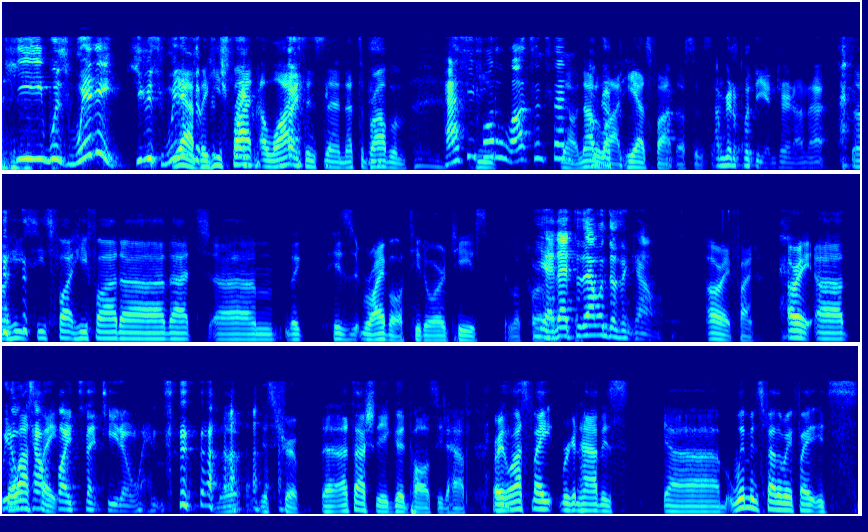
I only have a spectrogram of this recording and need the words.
he was winning. He was winning. yeah, but he's fought a lot since then. That's a problem. Has he he- fought a lot since then? No, not I'm a lot. He has fought though since then. I'm gonna so. put the intern on that. no, he's he's fought he fought uh that um like his rival Tito Ortiz. It looked horrible. yeah, that that one doesn't count. All right, fine. All right, uh We don't last count fight. fights that Tito wins. no, it's true. Uh, that's actually a good policy to have. All right, last fight we're gonna have is uh, women's featherweight fight. It's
